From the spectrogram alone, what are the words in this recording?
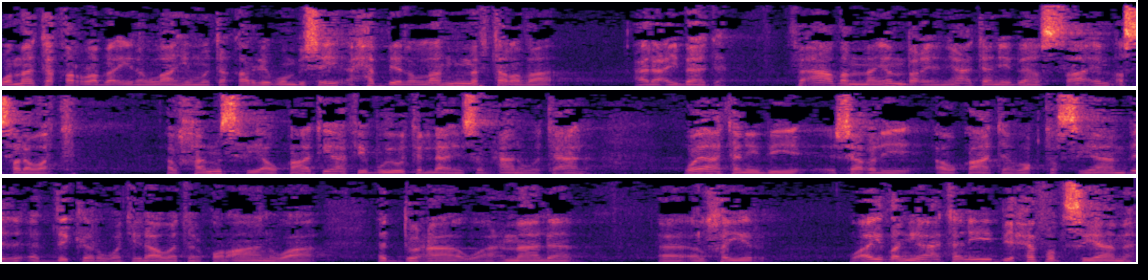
وما تقرب إلى الله متقرب بشيء أحب إلى الله مما افترض على عباده. فأعظم ما ينبغي أن يعتني به الصائم الصلوات الخمس في أوقاتها في بيوت الله سبحانه وتعالى. ويعتني بشغل أوقاته وقت الصيام بالذكر وتلاوة القرآن والدعاء وأعمال آه، الخير. وأيضا يعتني بحفظ صيامه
